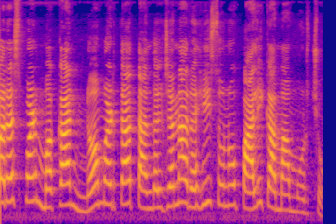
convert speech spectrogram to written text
વર્ષ પણ મકાન ન મળતા તાંદલજાના રહીશોનો પાલિકામાં મોરચો.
